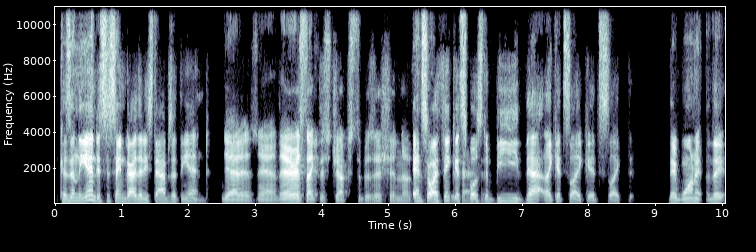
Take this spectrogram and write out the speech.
because in the end it's the same guy that he stabs at the end Yeah, it is. Yeah, there is like this juxtaposition of. and so i think the it's supposed to be that like it's like it's like they want it they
